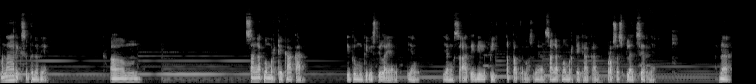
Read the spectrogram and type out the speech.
menarik sebenarnya. Um, sangat memerdekakan. Itu mungkin istilah yang yang yang saat ini lebih tepat ya maksudnya sangat memerdekakan proses belajarnya. Nah,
